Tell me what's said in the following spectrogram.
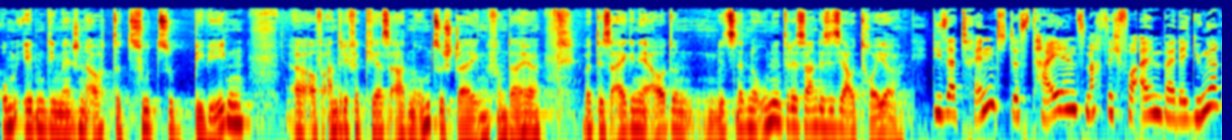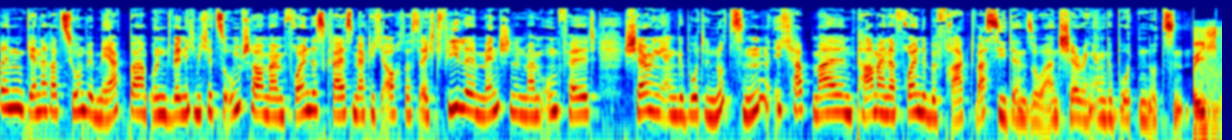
um eben die Menschen auch dazu zu bewegen, äh, auf andere Verkehrsarten umzusteigen. Von daher wird das eigene Auto jetzt nicht nur uninteressant, es ist ja auch teuer. Dieser Trend des Teilens macht sich vor allem bei der jüngeren Generation bemerkbar. Und wenn ich mich jetzt so umschaue in meinem Freundeskreis, merke ich auch, dass echt viele Menschen in meinem Umfeld Sharing-Angebote nutzen. Ich habe mal ein paar meiner Freunde befragt, was sie denn so an Sharing-Angeboten nutzen. Ich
